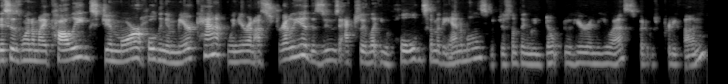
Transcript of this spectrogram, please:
This is one of my colleagues, Jim Moore, holding a meerkat. When you're in Australia, the zoos actually let you hold some of the animals, which is something we don't do here in the US, but it was pretty fun.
